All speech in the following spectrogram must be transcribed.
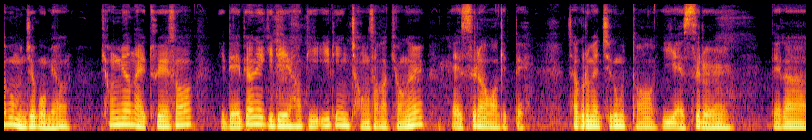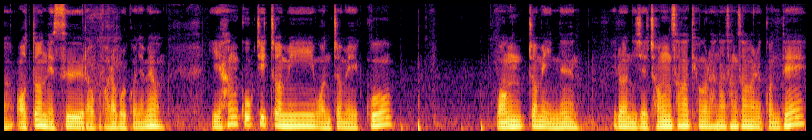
짧은 문제 보면 평면 R2에서 이 내변의 길이의 합이 1인 정사각형을 S라고 하겠대. 자, 그러면 지금부터 이 S를 내가 어떤 S라고 바라볼 거냐면 이 한 꼭지점이 원점에 있고 원점에 있는 이런 이제 정사각형을 하나 상상할 건데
